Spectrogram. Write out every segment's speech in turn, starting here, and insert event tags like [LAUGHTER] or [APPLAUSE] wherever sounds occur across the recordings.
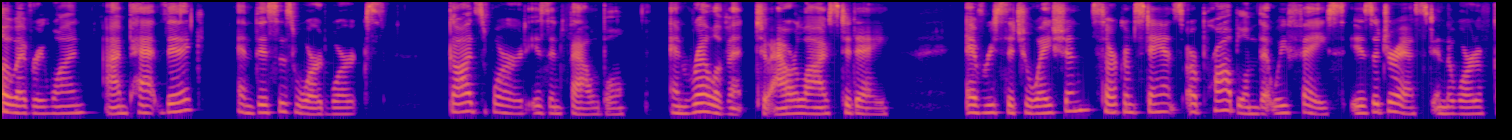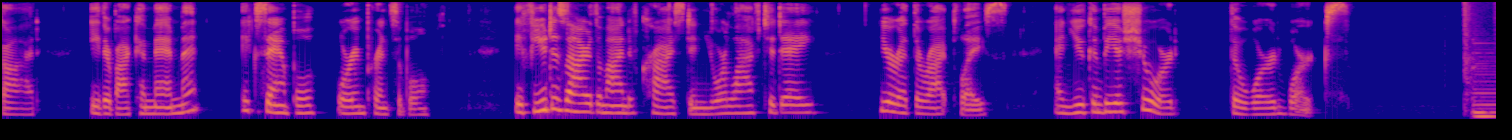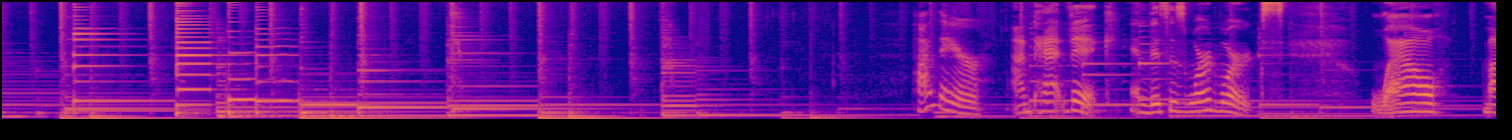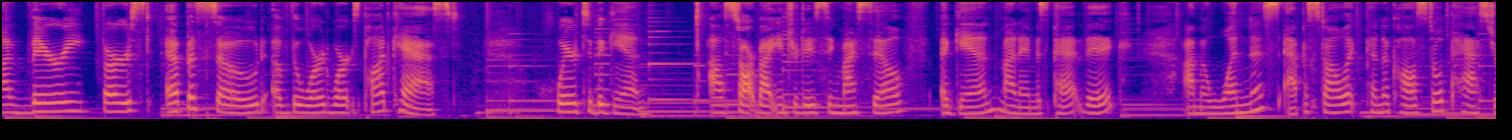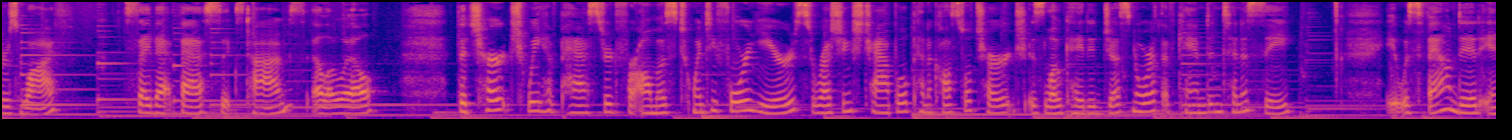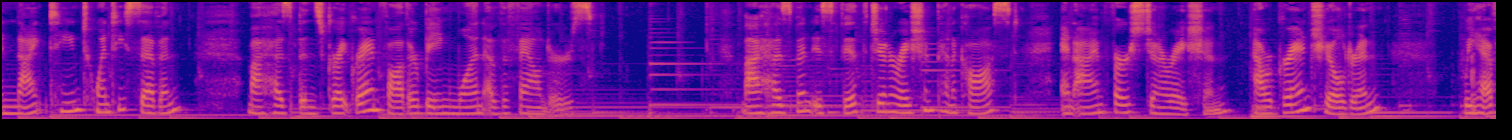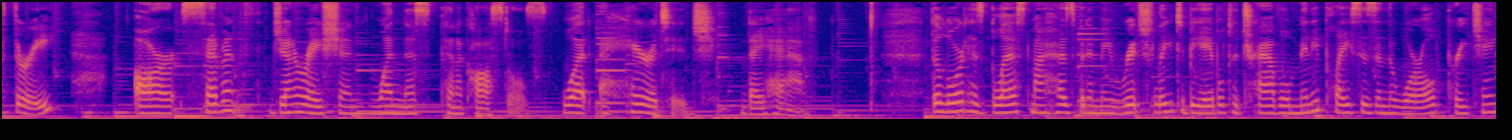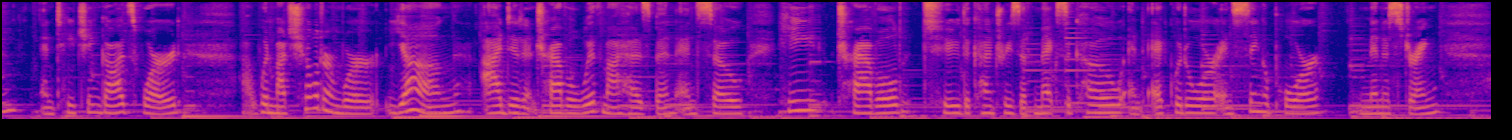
Hello, everyone. I'm Pat Vick, and this is WordWorks. God's Word is infallible and relevant to our lives today. Every situation, circumstance, or problem that we face is addressed in the Word of God, either by commandment, example, or in principle. If you desire the mind of Christ in your life today, you're at the right place, and you can be assured the Word works. Hi there, I'm Pat Vick, and this is WordWorks. Wow, my very first episode of the WordWorks podcast. Where to begin? I'll start by introducing myself. Again, my name is Pat Vick. I'm a oneness apostolic Pentecostal pastor's wife. Say that fast six times, lol. The church we have pastored for almost 24 years, Rushings Chapel Pentecostal Church, is located just north of Camden, Tennessee. It was founded in 1927 my husband's great grandfather being one of the founders. My husband is fifth generation Pentecost, and I'm first generation. Our grandchildren, we have three, are seventh generation oneness Pentecostals. What a heritage they have. The Lord has blessed my husband and me richly to be able to travel many places in the world preaching and teaching God's Word uh, when my children were young, I didn't travel with my husband, and so he traveled to the countries of Mexico and Ecuador and Singapore ministering.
